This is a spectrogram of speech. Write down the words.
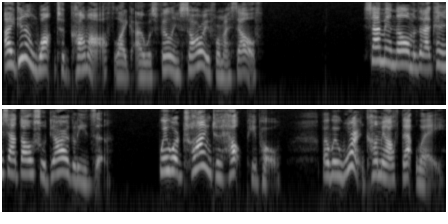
I didn't want to come off like I was feeling sorry for myself. 下面呢，我们再来看一下倒数第二个例子。We were trying to help people, but we weren't coming off that way.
